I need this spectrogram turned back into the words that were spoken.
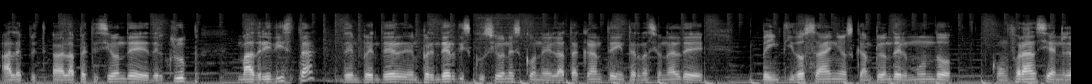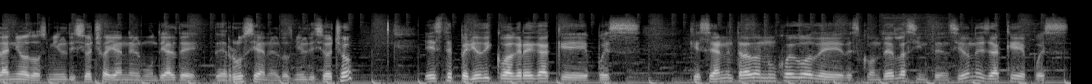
a la, petición del club madridista de emprender, discusiones con el atacante internacional de 22 años, campeón del mundo con Francia en el año 2018, allá en el Mundial de, Rusia en el 2018. Este periódico agrega que pues que se han entrado en un juego de, esconder las intenciones, ya que pues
